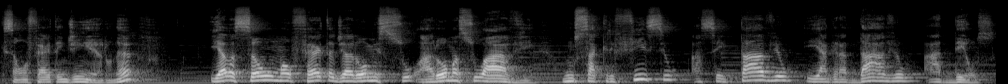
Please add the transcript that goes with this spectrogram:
que são oferta em dinheiro, né? E elas são uma oferta de aroma suave, um sacrifício aceitável e agradável a Deus.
